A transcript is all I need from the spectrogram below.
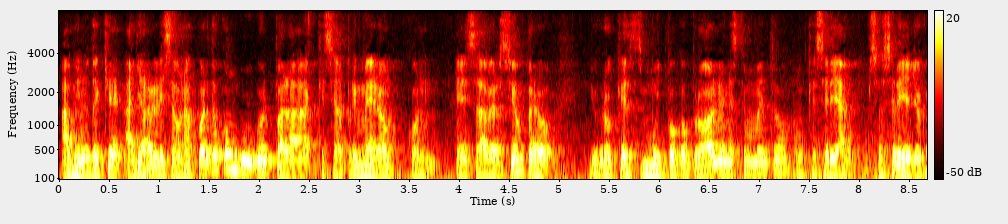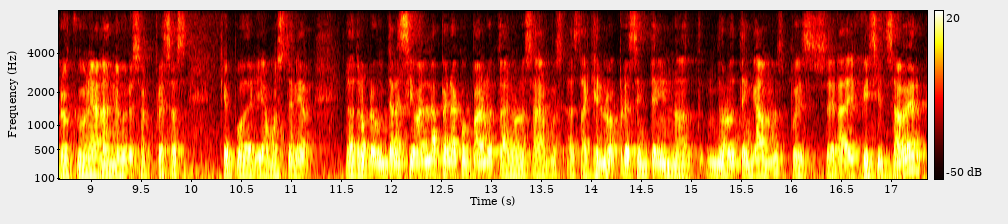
a menos de que haya realizado un acuerdo con Google para que sea primero con esa versión, pero yo creo que es muy poco probable en este momento, aunque sería, eso sería yo creo que una de las mejores sorpresas que podríamos tener. La otra pregunta era si vale la pena comprarlo, todavía no lo sabemos. Hasta que no lo presenten y no, no lo tengamos, pues será difícil saber.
